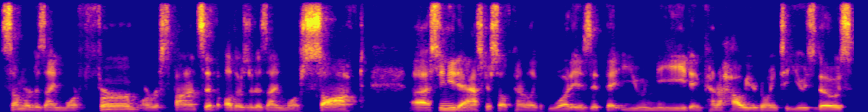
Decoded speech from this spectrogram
Some are designed more firm or responsive, others are designed more soft. Uh, so you need to ask yourself kind of like what is it that you need and kind of how you're going to use those.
